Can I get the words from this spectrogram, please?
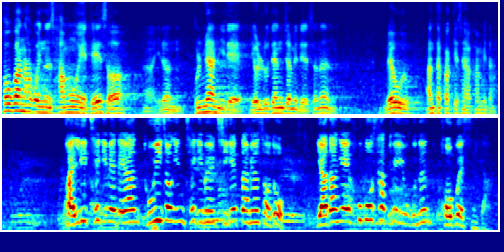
소관하고 있는 사무에 대해서 어, 이런 불미한 일에 연루된 점에 대해서는 매우 안타깝게 생각합니다. 관리 책임에 대한 도의적인 책임을 지겠다면서도 야당의 후보 사퇴 요구는 거부했습니다.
